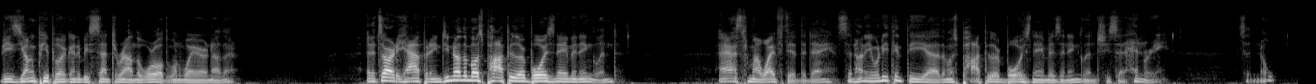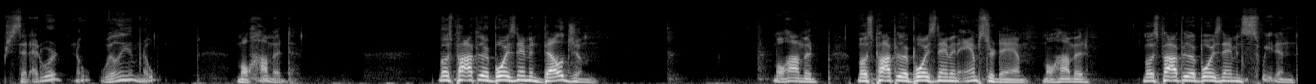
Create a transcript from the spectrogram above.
These young people are going to be sent around the world one way or another. And it's already happening. Do you know the most popular boy's name in England? I asked my wife the other day. I said, honey, what do you think the, uh, the most popular boy's name is in England? She said, Henry. I said, nope. She said, Edward? Nope. William? Nope. Mohammed. Most popular boy's name in Belgium? Mohammed. Most popular boy's name in Amsterdam? Mohammed. Most popular boy's name in Sweden?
